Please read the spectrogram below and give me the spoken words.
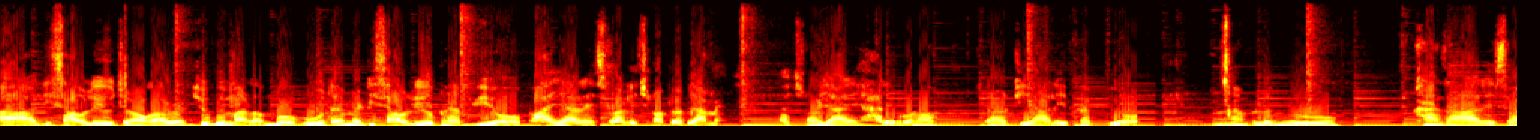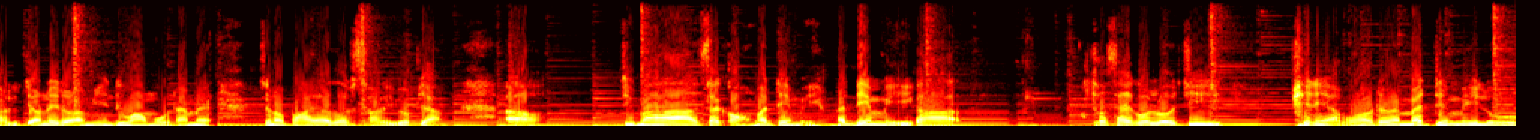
အာဒီစာအုပ်လေးကိုကျွန်တော်က review ပေးမှာတော့မဟုတ်ဘူးဒါပေမဲ့ဒီစာအုပ်လေးကိုဖတ်ပြီးတော့ဗာရလဲဆိုတာလေးကျွန်တော်ပြောပြမယ်အဲကျွန်တော်ရတဲ့ဟာလေးပေါ့နော်ကျွန်တော်ဒီဟာလေးဖတ်ပြီးတော့ဘယ်လိုမျိုးခံစားရလဲဆိုတာလေးတောင်းနေတော့အမြင်တူမှာမဟုတ်ဒါပေမဲ့ကျွန်တော်ဗာရတော့စာလေးပြောပြမယ်အော်ဒီမှာဇက်ကောင်မှတ်တင်မေမှတ်တင်မေကကျွန်တော် psychology ဖြစ်နေတာပေါ့နော်ဒါပေမဲ့မှတ်တင်မေလို့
